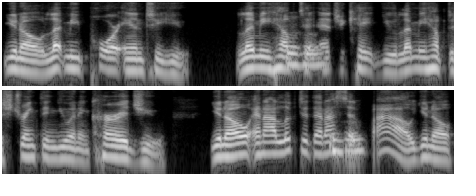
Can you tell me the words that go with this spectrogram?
you know, let me pour into you. Let me help mm-hmm. to educate you. Let me help to strengthen you and encourage you. You know, and I looked at that. I mm-hmm. said, wow, you know,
